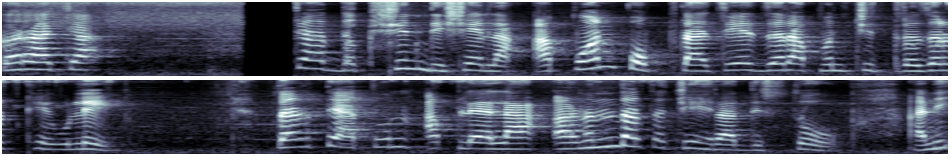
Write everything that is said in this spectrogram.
घराच्या च्या दक्षिण दिशेला आपण पोपटाचे जर आपण चित्र जर ठेवले तर त्यातून आपल्याला आनंदाचा चेहरा दिसतो आणि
